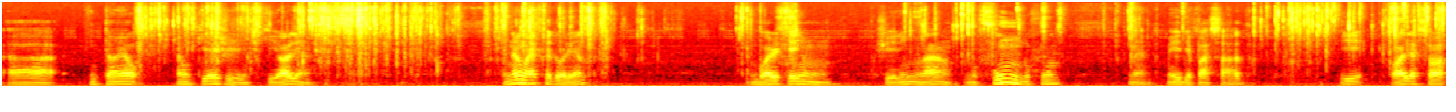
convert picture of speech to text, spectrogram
Ah, então é, é um queijo, gente, que olha, não é fedorento. Embora tenha um cheirinho lá no fundo, no fundo, né, meio de passado. E olha só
